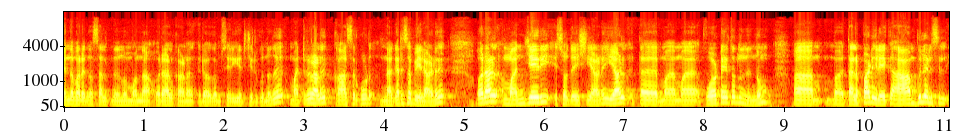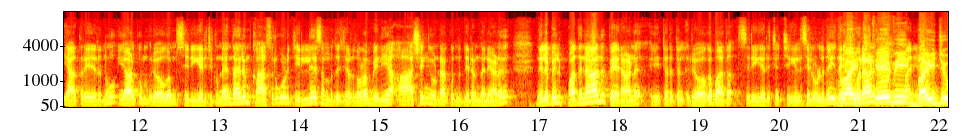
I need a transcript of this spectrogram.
എന്ന് പറയുന്ന സ്ഥലത്ത് നിന്നും വന്ന ഒരാൾക്കാണ് രോഗം സ്ഥിരീകരിച്ചിരിക്കുന്നത്. മറ്റൊരാൾ കാസർഗോഡ് നഗരസഭയിലാണ്. ഒരാൾ മഞ്ചേരി സ്വദേശിയാണ്. ഇയാൾ കോട്ടയത്തു നിന്നും തലപ്പാടിയിലേക്ക് ആംബുലൻസിൽ യാത്ര ചെയ്തിരുന്നു. ഇയാൾക്കും രോഗം സ്ഥിരീകരിച്ചിട്ടുണ്ട്. എന്തായാലും കാസർഗോഡ് ജില്ലയെ സംബന്ധിച്ചിടത്തോളം വലിയ ആശങ്കയുണ്ടാക്കുന്ന ദിനം തന്നെയാണ്. നിലവിൽ പതിനാല് പേരാണ് ഇത്തരത്തിൽ രോഗബാധ സ്ഥിരീകരിച്ച് ചികിത്സയിലുള്ളത്. ഇതിൽ. ഒരാൾ കെ വി ബൈജു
